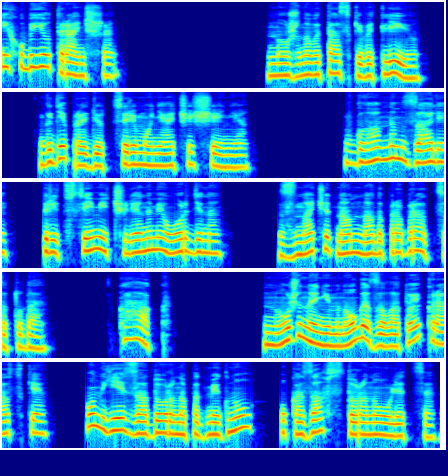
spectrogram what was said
Их убьют раньше. Нужно вытаскивать Лию. Где пройдет церемония очищения? В главном зале, перед всеми членами Ордена. Значит, нам надо пробраться туда. Как? Нужно немного золотой краски. Он ей задорно подмигнул, указав в сторону улицы.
